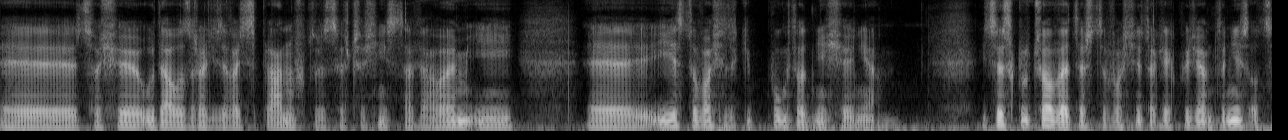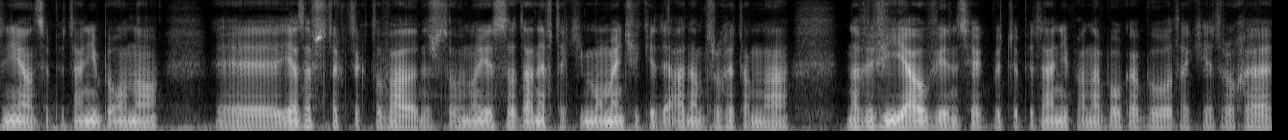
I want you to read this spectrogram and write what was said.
e, co się udało zrealizować z planów, które sobie wcześniej stawiałem i, e, i jest to właśnie taki punkt odniesienia. I co jest kluczowe też, to właśnie tak jak powiedziałem, to nie jest oceniające pytanie, bo ono, e, ja zawsze tak traktowałem, zresztą ono jest zadane w takim momencie, kiedy Adam trochę tam na, nawywijał, więc jakby to pytanie Pana Boga było takie trochę e,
